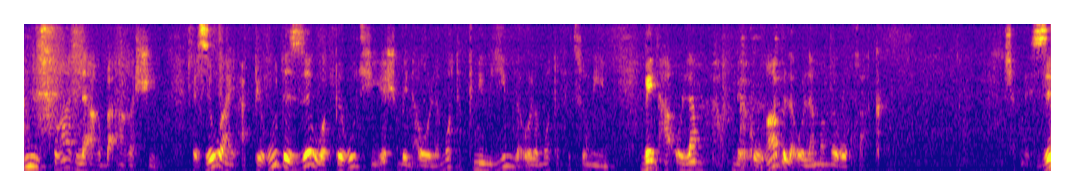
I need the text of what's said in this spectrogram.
הוא נפרד לארבעה ראשים. וזהו, הפירוד הזה הוא הפירוד שיש בין העולמות הפנימיים לעולמות החיצוניים, בין העולם המקורב לעולם המרוחק. עכשיו, וזה,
